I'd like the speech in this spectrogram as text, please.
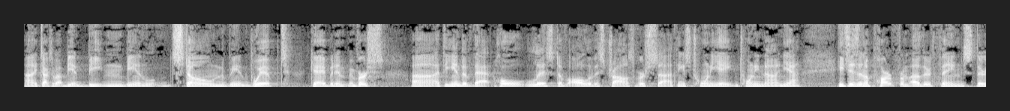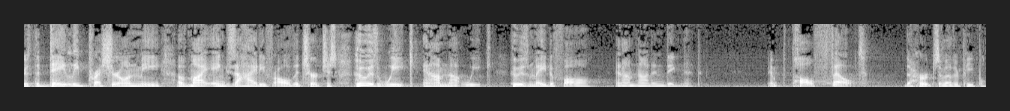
Uh, he talks about being beaten, being stoned, being whipped. Okay, but in, in verse, uh, at the end of that whole list of all of his trials, verse, uh, I think it's 28 and 29, yeah. He says, And apart from other things, there is the daily pressure on me of my anxiety for all the churches. Who is weak and I'm not weak? Who is made to fall and I'm not indignant? And Paul felt the hurts of other people.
